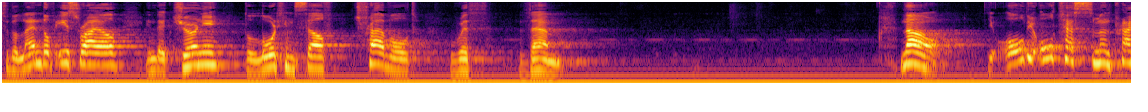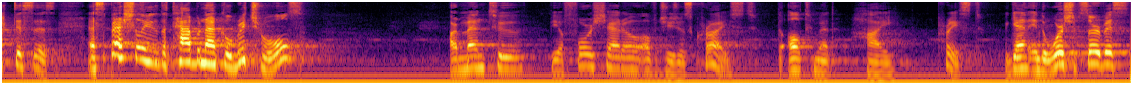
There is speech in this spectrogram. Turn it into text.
to the land of Israel. In that journey, the Lord Himself traveled with them. Now, the, all the Old Testament practices, especially the tabernacle rituals, are meant to be a foreshadow of Jesus Christ, the ultimate high priest. Again, in the worship service,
